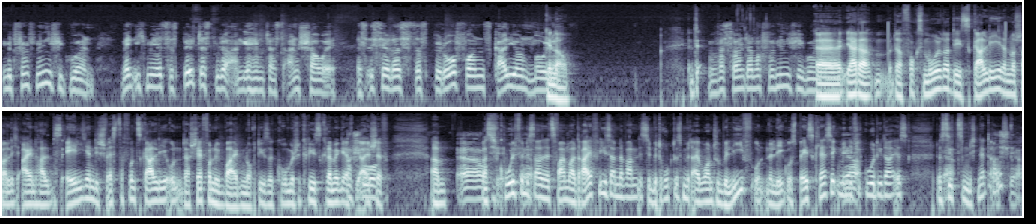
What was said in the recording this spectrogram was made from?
mit fünf Minifiguren. Wenn ich mir jetzt das Bild, das du da angehängt hast, anschaue, das ist ja das, das Büro von Scully und Mulder. genau. Was sollen da noch für Minifiguren Äh, sein? ja, der, der Fox Mulder, die Scully, dann wahrscheinlich ein halbes Alien, die Schwester von Scully und der Chef von den beiden noch, dieser komische, so. FBI-Chef. Ähm, Ja, Was ich okay, cool finde, ja. ist, dass eine 2x3-Fliese an der Wand ist, die bedruckt ist mit I Want to Believe und eine Lego Space Classic Minifigur, die da ist. Das Ja, sieht ziemlich nett das aus. ja.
